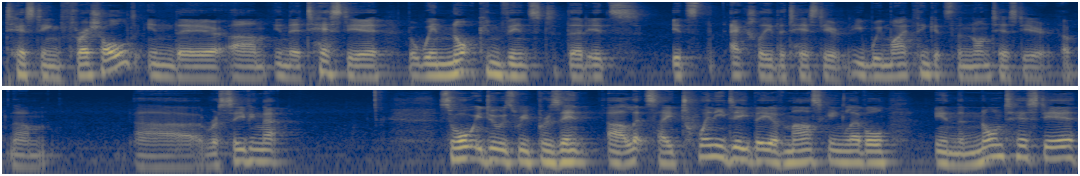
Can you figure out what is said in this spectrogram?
testing threshold in their um, in their test ear, but we're not convinced that it's it's actually the test ear. We might think it's the non-test ear um, uh, receiving that. So what we do is we present, uh, let's say 20 dB of masking level in the non-test ear,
